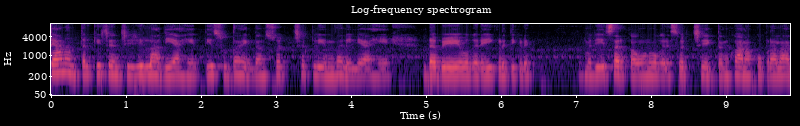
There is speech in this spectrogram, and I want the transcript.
त्यानंतर किचनची जी लादी आहे ती सुद्धा एकदम स्वच्छ क्लीन झालेली आहे. डबे वगैरे इकडे तिकडे म्हणजे सरकावून वगैरे स्वच्छ एकदम खानाकोपरा ला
